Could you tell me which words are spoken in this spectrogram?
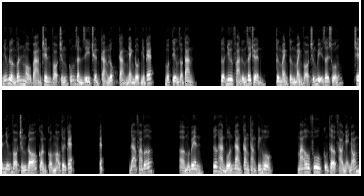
những đường vân màu vàng trên vỏ trứng cũng dần di chuyển càng lúc càng nhanh đột nhiên két, một tiếng giò tan. Tựa như phản ứng dây chuyền, từng mảnh từng mảnh vỏ trứng bị rơi xuống, trên những vỏ trứng đó còn có máu tươi két két, đã phá vỡ. Ở một bên, ước hàn vốn đang căng thẳng kinh hô. Mà âu phu cũng thở phào nhẹ nhõm,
